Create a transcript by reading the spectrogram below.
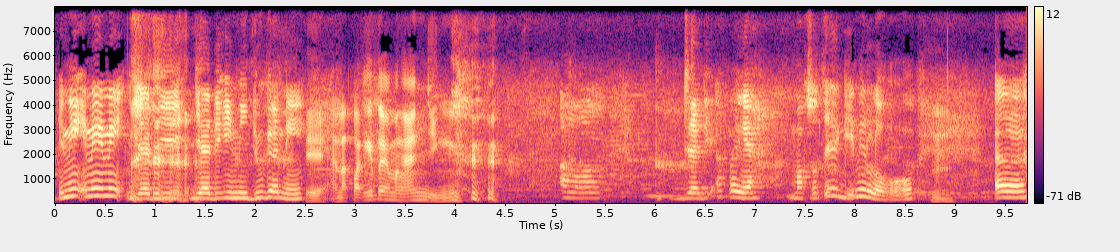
ini ini ini jadi jadi ini juga nih Iya, anak laki itu emang anjing. Eh, jadi apa ya maksudnya gini loh Hmm. eh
